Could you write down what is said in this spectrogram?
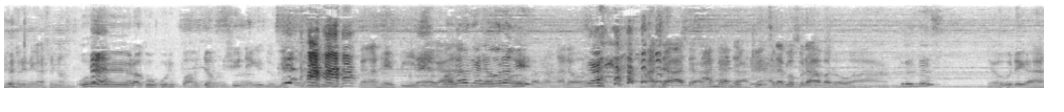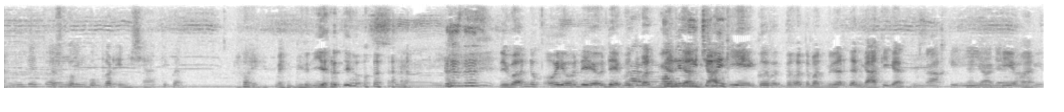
dengerin dengan seneng. Weh lagu gue dipajang di sini gitu gitu kan. dengan happy nya kan. Padahal nggak ada orang ya? padahal nggak ada orang. Ada ada Ada, ada dikit, ada sepi, beberapa doang. Terus terus. ya udah kan. Udah tuh, terus gue gue berinisiatif kan. Nih main biliar tuh Iya, di Bandung. Oh ya udah ya udah. Gue tempat Ah, biliar ambil jalan lucu kaki. Gue tempat biliar jalan kaki kan. Kaki, jalan iya, kaki jalan mah. kaki.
